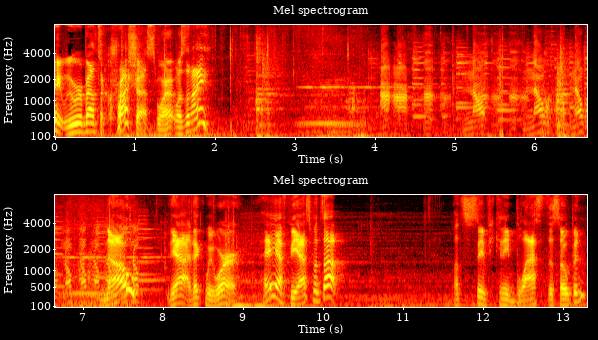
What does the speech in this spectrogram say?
Wait, we were about to crush us, wa- wasn't I? Uh-uh, uh-uh, no, uh-uh, no, no, no, no, no. No? Yeah, I think we were. Hey, FPS, what's up? Let's see if you can he blast this open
